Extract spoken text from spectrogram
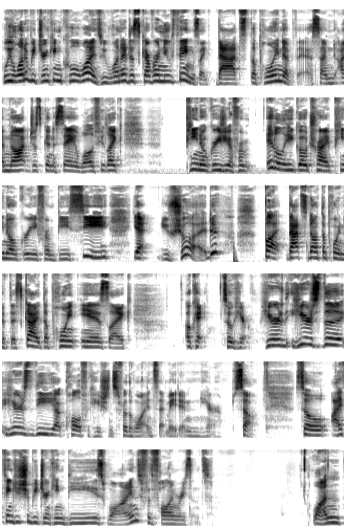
we want to be drinking cool wines. We want to discover new things. Like, that's the point of this. I'm, I'm not just going to say, well, if you like Pinot Grigio from Italy, go try Pinot Gris from BC. Yeah, you should, but that's not the point of this guide. The point is like, Okay, so here, here, here's the here's the uh, qualifications for the wines that made it in here. So, so I think you should be drinking these wines for the following reasons. One,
